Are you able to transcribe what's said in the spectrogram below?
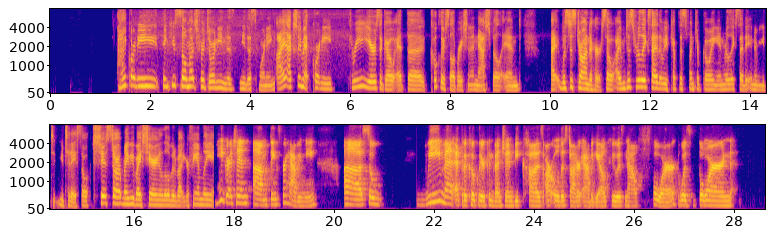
Hi, Courtney. Thank you so much for joining this, me this morning. I actually met Courtney three years ago at the Cochlear celebration in Nashville, and I was just drawn to her. So I'm just really excited that we've kept this friendship going and really excited to interview t- you today. So start maybe by sharing a little bit about your family. Hey, Gretchen. Um, thanks for having me. Uh, so we met at the Cochlear Convention because our oldest daughter, Abigail, who is now four, was born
